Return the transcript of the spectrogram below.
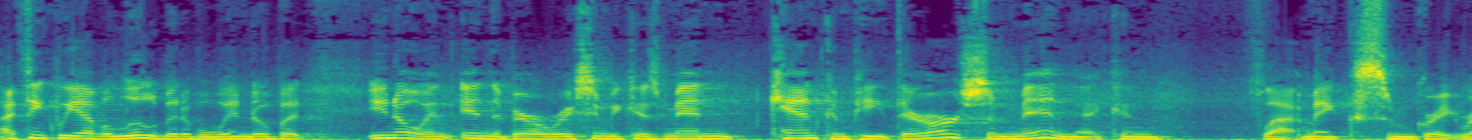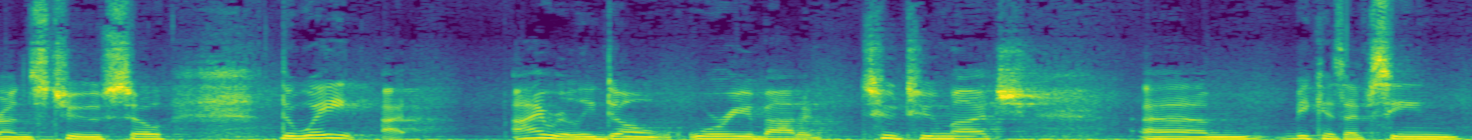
I think we have a little bit of a window, but, you know, in, in the barrel racing, because men can compete, there are some men that can flat make some great runs too. So the weight, I, I really don't worry about it too too much um, because I've seen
